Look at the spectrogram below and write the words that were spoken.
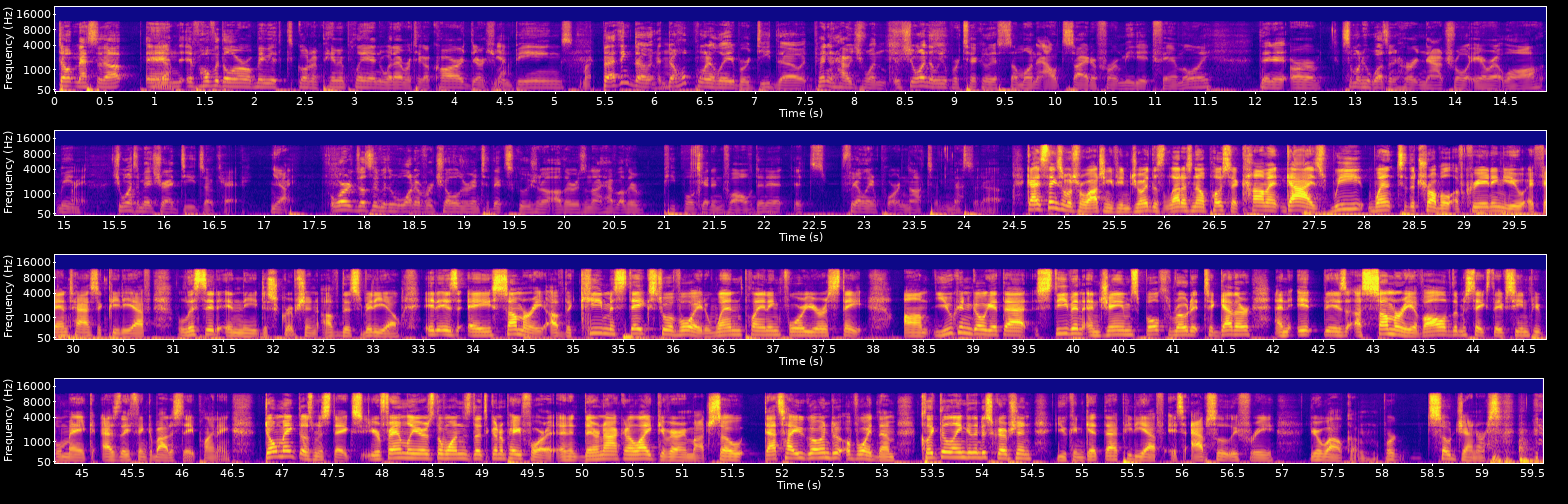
Don't mess it up, and if hopefully the lawyer will maybe go on a payment plan, whatever, take a card. They're human Yeah. beings, Right. but I think the mm-hmm. the whole point of ladybird deed, though, depending on how she want, if she wanted to leave particularly someone outside of her immediate family, then it, or someone who wasn't her natural heir at law. I mean, Right. she wants to make sure that deed's okay, Yeah. or just leave it to one of her children to the exclusion of others, and not have other people get involved in it. It's fairly important not to mess it up. Guys, thanks so much for watching. If you enjoyed this, let us know. Post a comment. Guys, we went to the trouble of creating you a fantastic PDF listed in the description of this video. It is a summary of the key mistakes to avoid when planning for your estate. Um, you can go get that. Steven and James both wrote it together, and it is a summary of all of the mistakes they've seen people make as they think about estate planning. Don't make those mistakes. Your family is the ones that's going to pay for it, and they're not going to like you very much. So that's how you go and avoid them. Click the link in the description. You can get that PDF. It's absolutely free. You're welcome. We're so generous.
